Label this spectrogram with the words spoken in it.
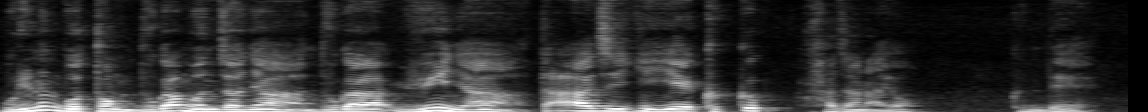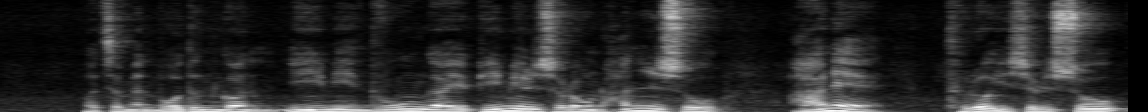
우리는 보통 누가 먼저냐, 누가 위냐 따지기에 급급하잖아요. 근데 어쩌면 모든 건 이미 누군가의 비밀스러운 한 수 안에 들어 있을 수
